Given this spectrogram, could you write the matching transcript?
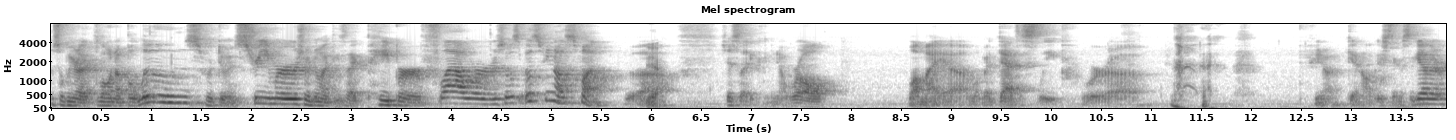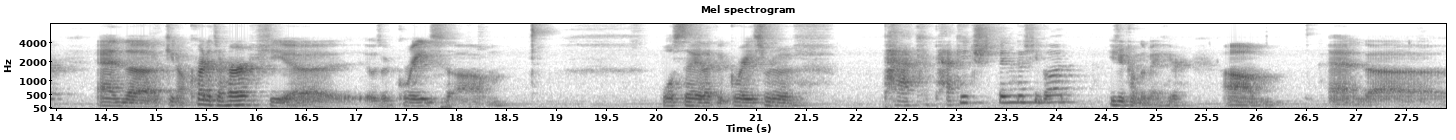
so we were like blowing up balloons we're doing streamers we're doing like these like paper flowers. It was, it was you know it was fun. Uh, Yeah. just like you know we're all while my uh, while my dad's asleep we're uh, you know getting all these things together. And uh, you know credit to her she uh, it was a great um, we'll say like a great sort of pack package thing that she bought. You should come to me here. Um, and uh,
